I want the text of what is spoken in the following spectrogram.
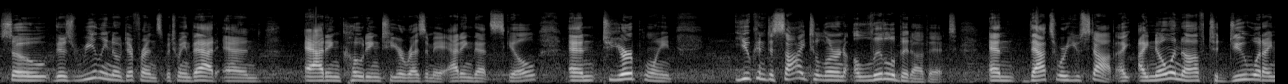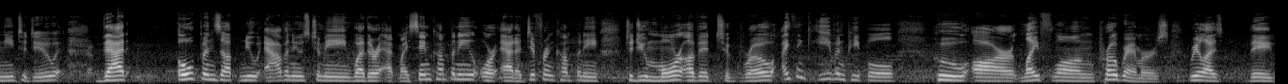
So there's really no difference between that and adding coding to your resume, adding that skill. And to your point, you can decide to learn a little bit of it, and that's where you stop. I, I know enough to do what I need to do. That opens up new avenues to me, whether at my same company or at a different company, to do more of it, to grow. I think even people who are lifelong programmers realize they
